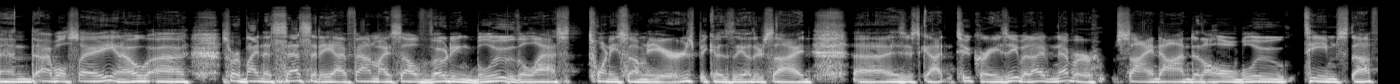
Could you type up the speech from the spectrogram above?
And I will say, you know, uh, sort of by necessity, I found myself voting blue the last 20 some years because the other side uh, has just gotten too crazy. But I've never signed on to the whole blue team stuff.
